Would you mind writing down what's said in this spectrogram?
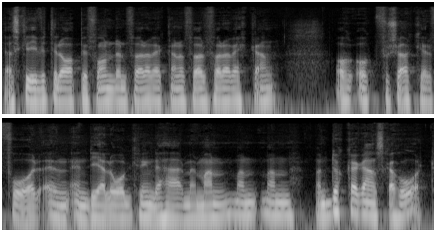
jag skrivit till AP-fonden förra veckan och för förra veckan och, och försöker få en, en, dialog kring det här. Men man, man, man, man duckar ganska hårt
